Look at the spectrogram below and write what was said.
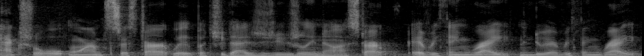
actual arms to start with. But you guys usually know I start everything right and do everything right.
